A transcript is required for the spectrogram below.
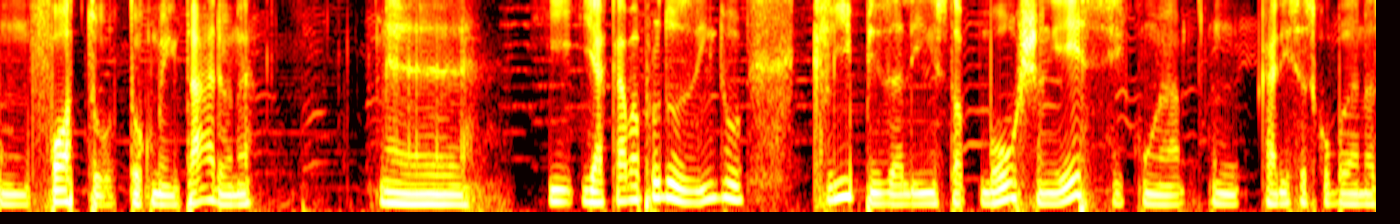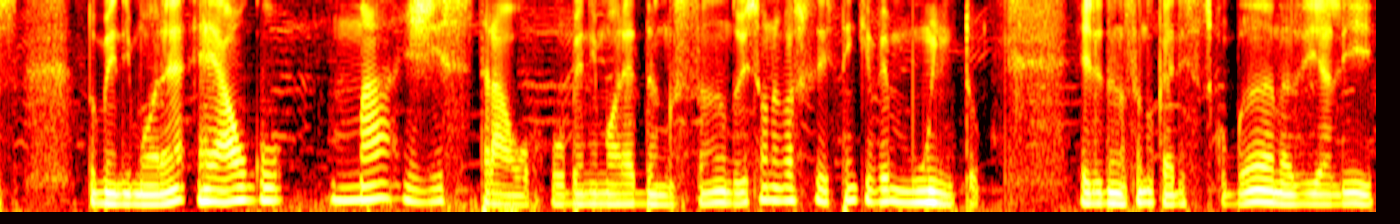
um foto documentário, né? É, e, e, acaba produzindo clipes ali em stop motion. Esse com, a, com Carícias Cubanas do Bendy Moré é algo magistral. O Benny Moré dançando, isso é um negócio que vocês têm que ver muito. Ele dançando carícias cubanas e ali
